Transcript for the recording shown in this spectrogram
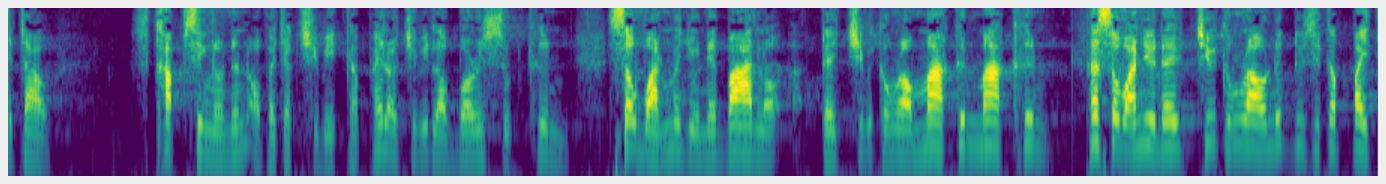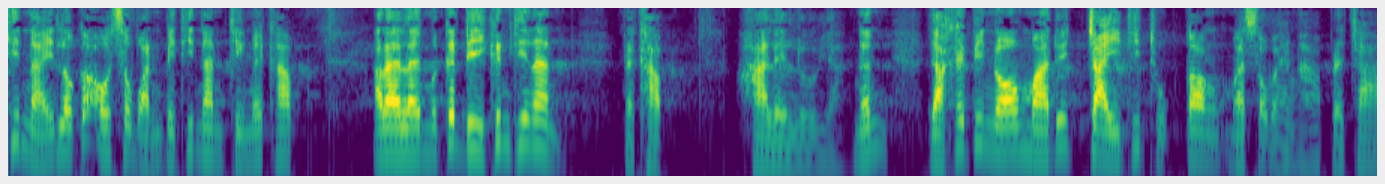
พระเจ้าขับสิ่งเหล่านั้นออกไปจากชีวิตครับให้เราชีวิตเราบริสุทธิ์ขึ้น สวรรค์มาอยู่ในบ้านเราในชีวิตของเรามากขึ้นมากขึ้น ถ้าสวรรค์อยู่ในชีวิตของเรานึกดูสิครับไปที่ไหน เราก็เอาสวรรค์ไปที่นั่นจริงไหมครับ อะไรๆมันก็ดีขึ้นที่นั่นนะครับฮาเลลูยานั้นอยากให้พี่น้องมาด้วยใจที่ถูกต้องมาแสวงหาพระเจ้า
